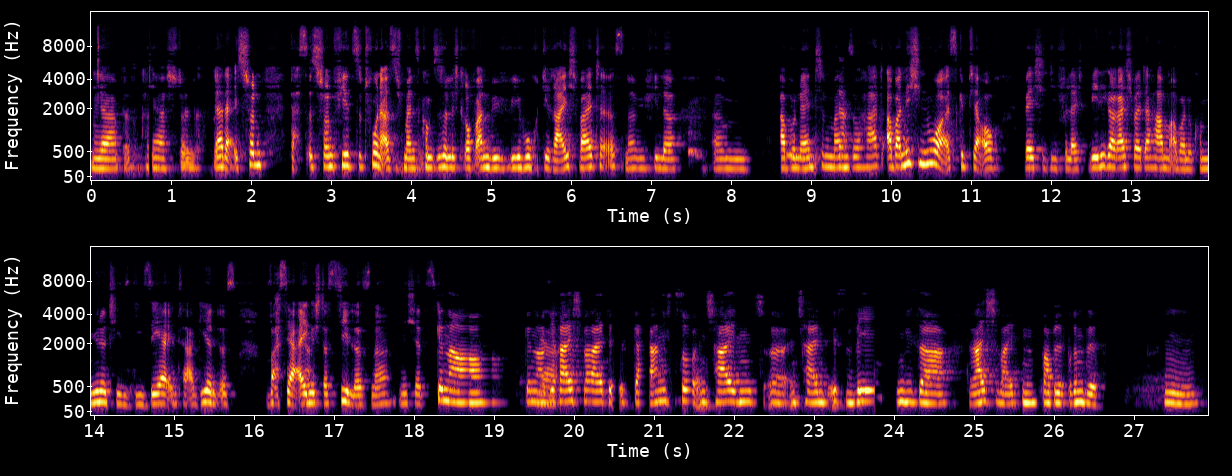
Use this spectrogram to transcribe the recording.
Ja, ja, stimmt. Ja, da ist schon, das ist schon viel zu tun. Also ich meine, es kommt sicherlich darauf an, wie, wie hoch die Reichweite ist, ne, wie viele ähm, Abonnenten man ja. so hat. Aber nicht nur. Es gibt ja auch welche, die vielleicht weniger Reichweite haben, aber eine Community, die sehr interagierend ist, was ja eigentlich ja. das Ziel ist, ne? Nicht jetzt. Genau, genau. Ja. Die Reichweite ist gar nicht so entscheidend. Äh, entscheidend ist, wer in dieser Reichweitenbubble drin sitzt. Hm.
